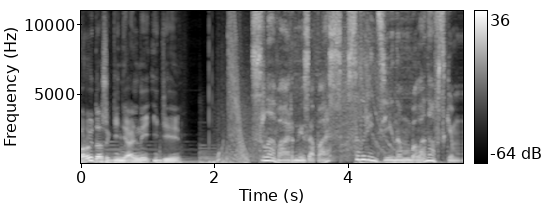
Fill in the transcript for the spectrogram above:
порой даже гениальные идеи – Словарный запас с Валентином Балановским.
